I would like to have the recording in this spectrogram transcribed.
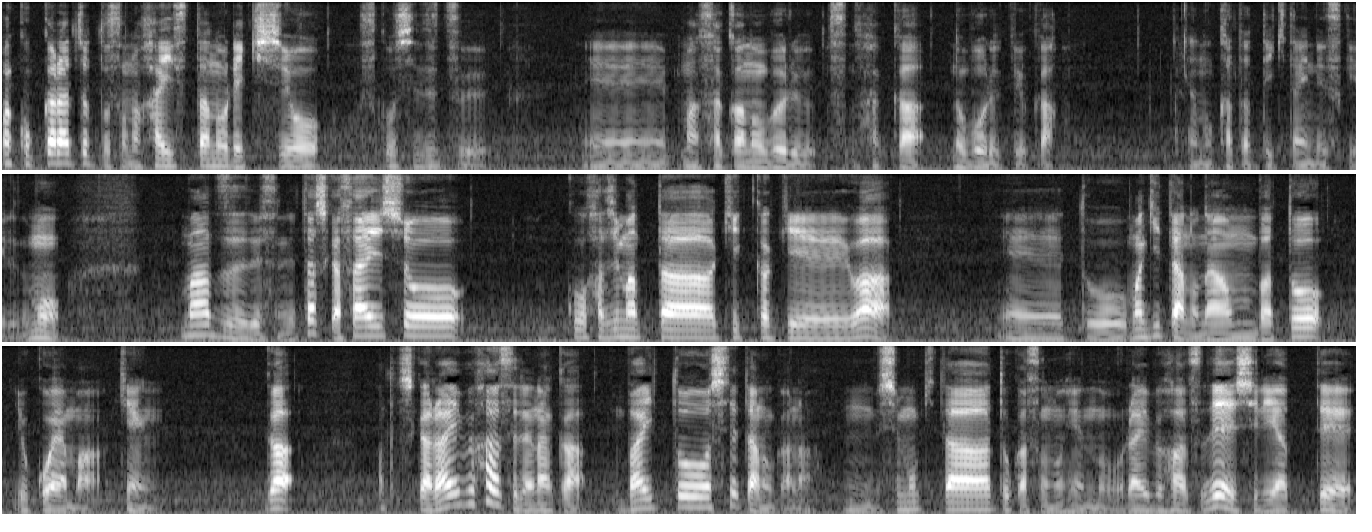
まあここからちょっとそのハイスタの歴史を少しずつ、えーまあ、遡る遡るというかあの語っていきたいんですけれども、まずですね確か最初こう始まったきっかけはえっ、ー、と、まあ、ギターの難波と横山健が確かライブハウスでなんかバイトをしてたのかな、うん、下北とかその辺のライブハウスで知り合って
